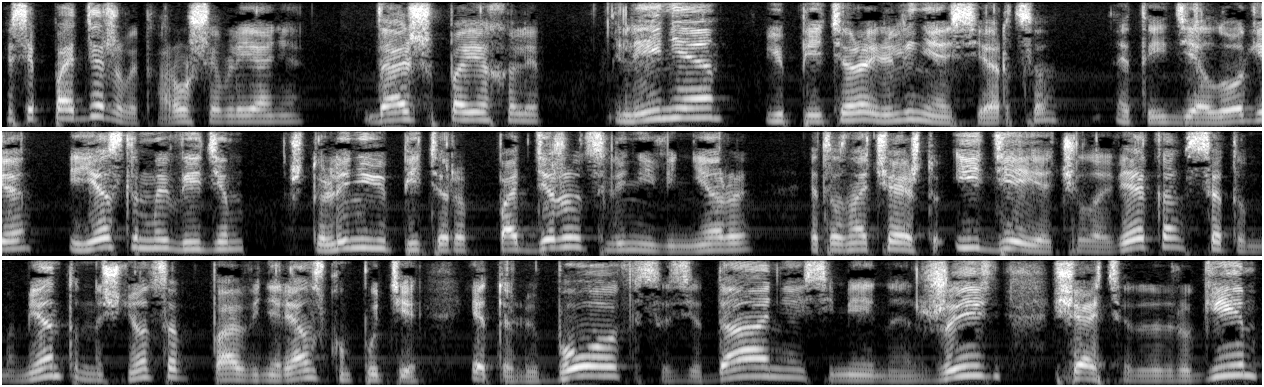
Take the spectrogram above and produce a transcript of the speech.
Если поддерживает, хорошее влияние. Дальше поехали. Линия Юпитера или линия сердца – это идеология. И если мы видим, что линия Юпитера поддерживается линией Венеры, это означает, что идея человека с этого момента начнется по венерианскому пути. Это любовь, созидание, семейная жизнь, счастье для другим,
